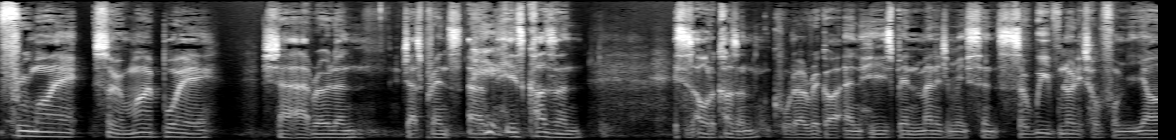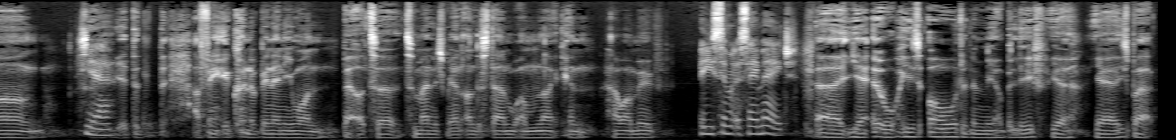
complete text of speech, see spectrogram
through my so my boy, shout out Roland Jazz Prince. Um, his cousin. It's his older cousin called uh, Rigger, and he's been managing me since. So we've known each other from young. So Yeah. it- I think it couldn't have been anyone better to to manage me and understand what I'm like and how I move. Are you similar, same age? Uh, yeah. Oh, he's older than me, I believe. Yeah, yeah. He's about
